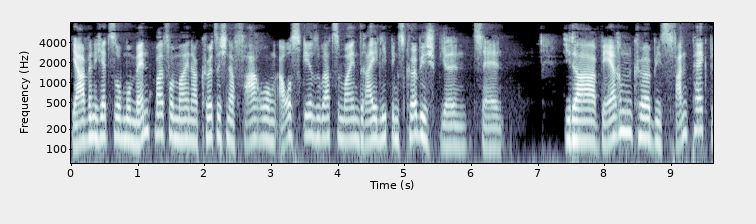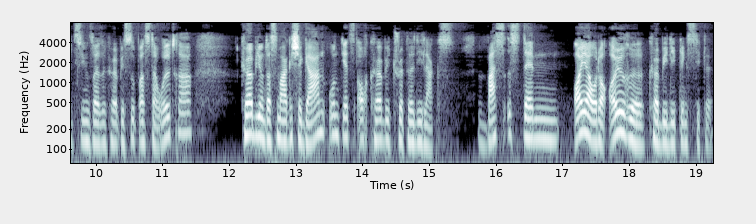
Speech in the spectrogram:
ja, wenn ich jetzt so einen Moment mal von meiner kürzlichen Erfahrung ausgehe, sogar zu meinen drei Lieblings-Kirby-Spielen zählen. Die da wären Kirby's Fun Pack bzw. Kirby's Superstar Ultra, Kirby und das magische Garn und jetzt auch Kirby Triple Deluxe. Was ist denn euer oder eure Kirby-Lieblingstitel?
